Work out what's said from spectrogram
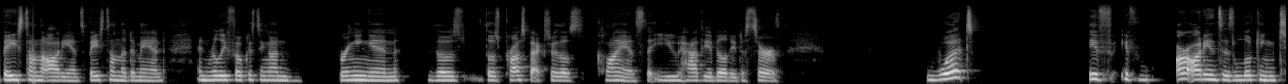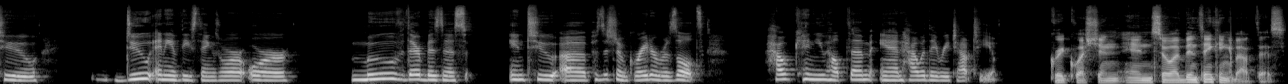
based on the audience based on the demand and really focusing on bringing in those those prospects or those clients that you have the ability to serve. What if if our audience is looking to do any of these things or or move their business into a position of greater results how can you help them and how would they reach out to you great question and so i've been thinking about this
